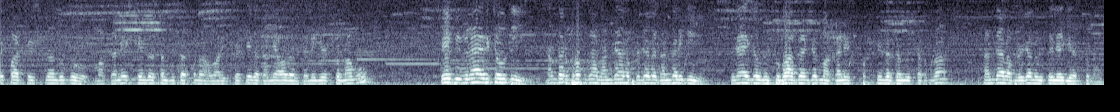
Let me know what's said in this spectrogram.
ఏర్పాటు చేసినందుకు మా గణేష్ కేంద్ర సమితి తరఫున వారికి ప్రత్యేక ధన్యవాదాలు తెలియజేస్తున్నాము. రేపు వినాయక చవితి సందర్భంగా నంద్యాల ప్రజలకు అందరికీ వినాయక చవితి శుభాకాంక్షలు మా గణేష్ కేంద్ర సమితి తరఫున. నంద్యాల ప్రజలకు తెలియజేస్తున్నాను.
